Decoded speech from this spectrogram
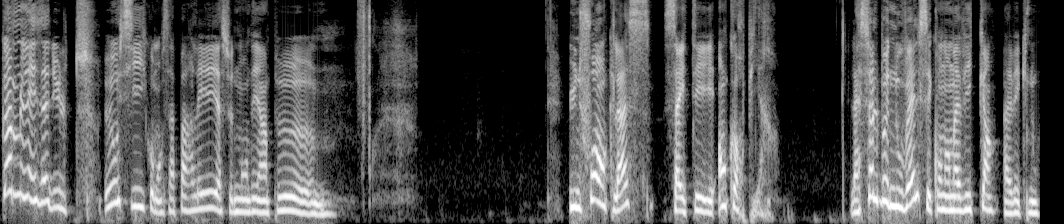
comme les adultes. Eux aussi commencent à parler, à se demander un peu... Euh, une fois en classe, ça a été encore pire. La seule bonne nouvelle, c'est qu'on n'en avait qu'un avec nous.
